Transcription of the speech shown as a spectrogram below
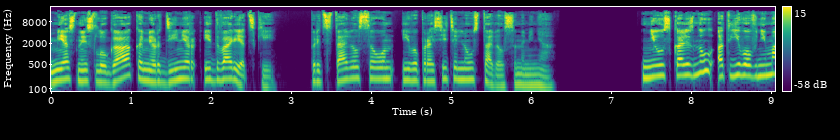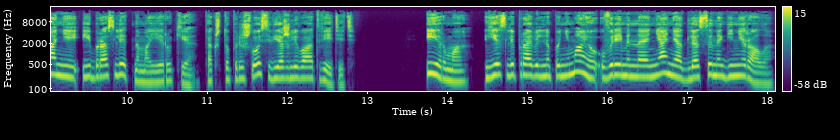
местный слуга, камердинер и дворецкий», — представился он и вопросительно уставился на меня. Не ускользнул от его внимания и браслет на моей руке, так что пришлось вежливо ответить. «Ирма, если правильно понимаю, временная няня для сына генерала».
